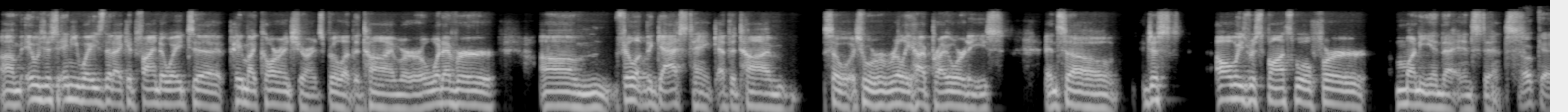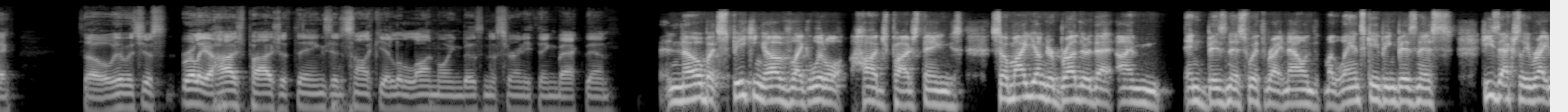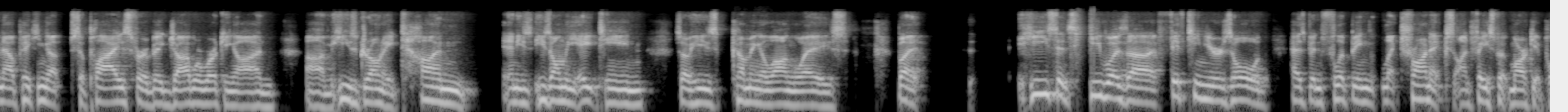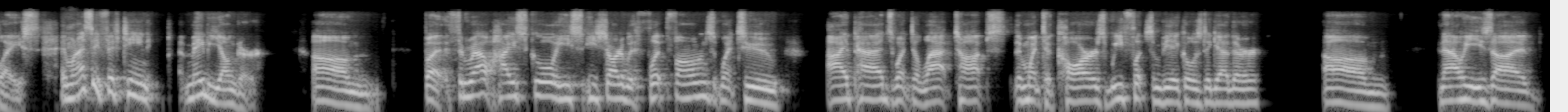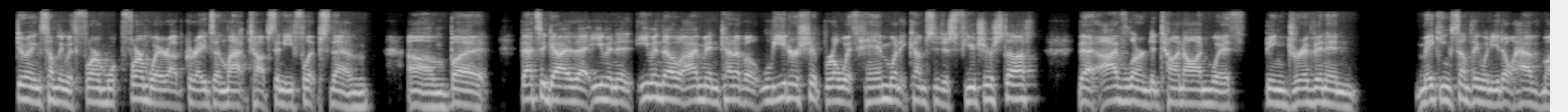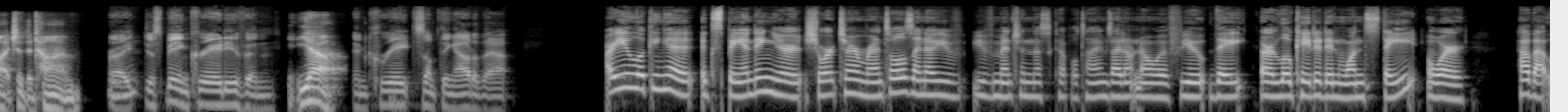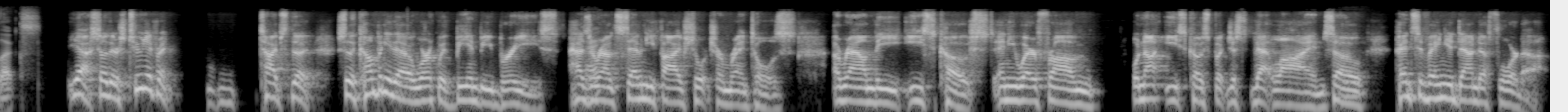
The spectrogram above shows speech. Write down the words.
Um, it was just any ways that I could find a way to pay my car insurance bill at the time or whatever, um, fill up the gas tank at the time. So, which were really high priorities. And so just always responsible for money in that instance. Okay. So it was just really a hodgepodge of things. It's not like you had a little lawn mowing business or anything back then. No, but speaking of like little hodgepodge things, so my younger brother that I'm in business with right now in my landscaping business, he's actually right now picking up supplies for a big job we're working on. Um, he's grown a ton, and he's he's only 18, so he's coming a long ways. But he since he was uh, 15 years old has been flipping electronics on facebook marketplace. And when i say 15 maybe younger. Um, but throughout high school he, he started with flip phones went to ipads went to laptops then went to cars. We flipped some vehicles together. Um, now he's uh, doing something with firm, firmware upgrades on laptops and he flips them. Um, but that's a guy that even even though I'm in kind of a leadership role with him when it comes to just future stuff, that I've learned a ton on with being driven and making something when you don't have much at the time. Right. Mm-hmm. Just being creative and yeah, and create something out of that. Are you looking at expanding your short-term rentals? I know you've you've mentioned this a couple times. I don't know if you they are located in one state or how that looks. Yeah, so there's two different types the so the company that I work with B&B Breeze has okay. around 75 short-term rentals around the East Coast anywhere from well not East Coast but just that line so mm-hmm. Pennsylvania down to Florida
